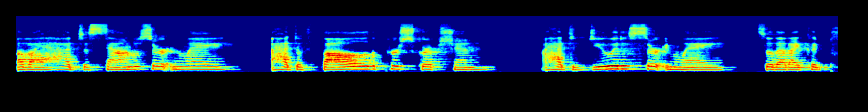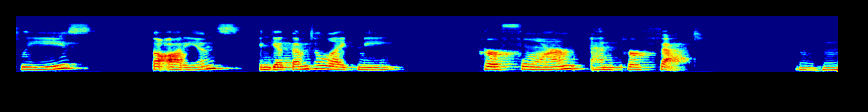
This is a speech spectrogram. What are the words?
of I had to sound a certain way, I had to follow the prescription, I had to do it a certain way so that I could please the audience and get them to like me, perform and perfect. Mm-hmm.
